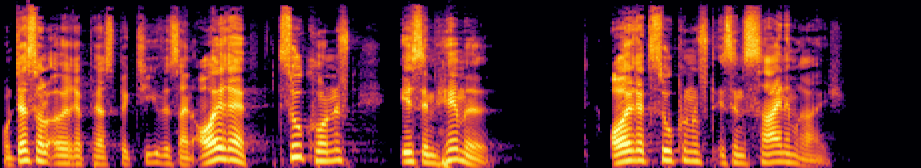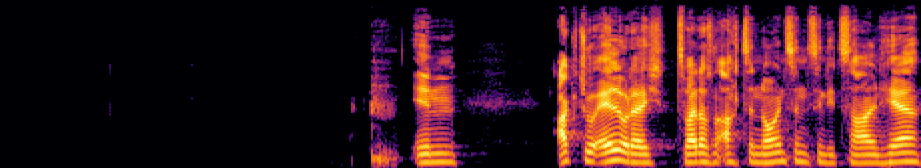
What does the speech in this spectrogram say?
und das soll eure Perspektive sein. Eure Zukunft ist im Himmel. Eure Zukunft ist in seinem Reich. In aktuell oder 2018, 19 sind die Zahlen her,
